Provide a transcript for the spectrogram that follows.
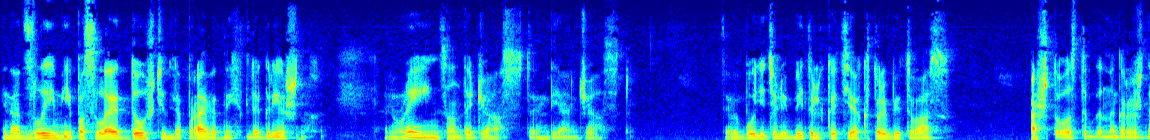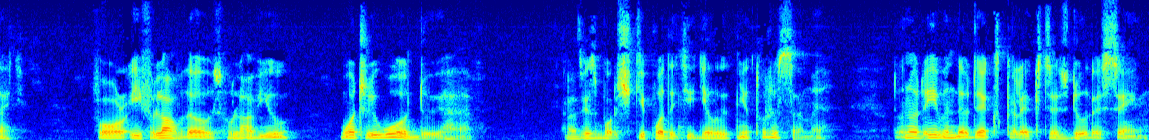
И над злыми и посылает дождь и для праведных, и для грешных. And rains on the just and the unjust. Если вы будете любить только тех, кто любит вас, а что вас тогда награждать? For if you love those who love you, what reward do you have? Разве сборщики податей делают не то же самое? Do not even the tax collectors do the same?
